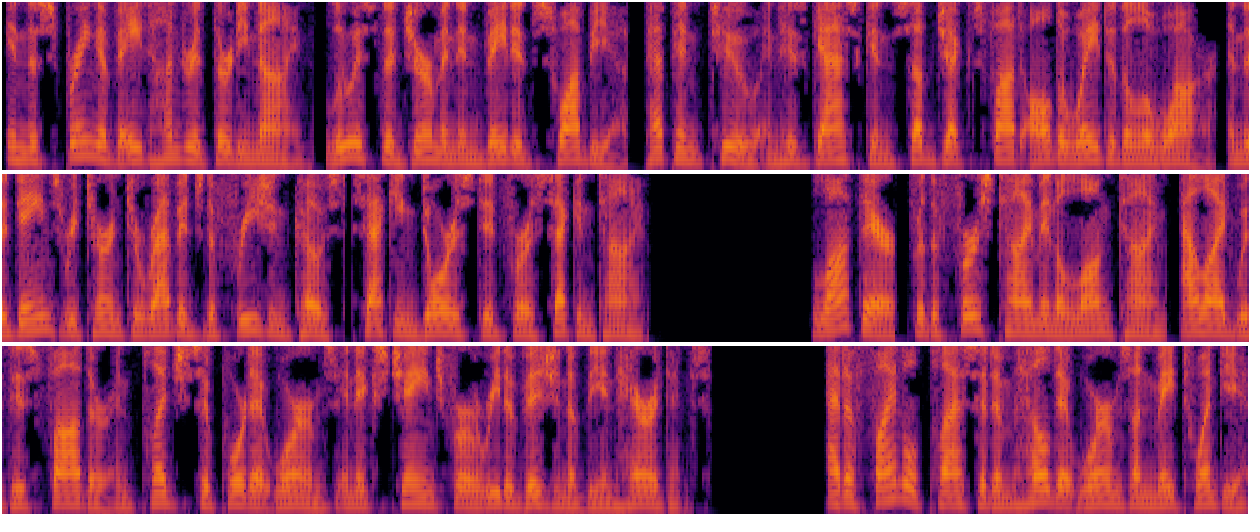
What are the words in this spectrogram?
In the spring of 839, Louis the German invaded Swabia, Pepin II and his Gascon subjects fought all the way to the Loire, and the Danes returned to ravage the Frisian coast sacking Dorestad for a second time. Lothair, for the first time in a long time, allied with his father and pledged support at Worms in exchange for a redivision of the inheritance. At a final placitum held at Worms on May 20,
